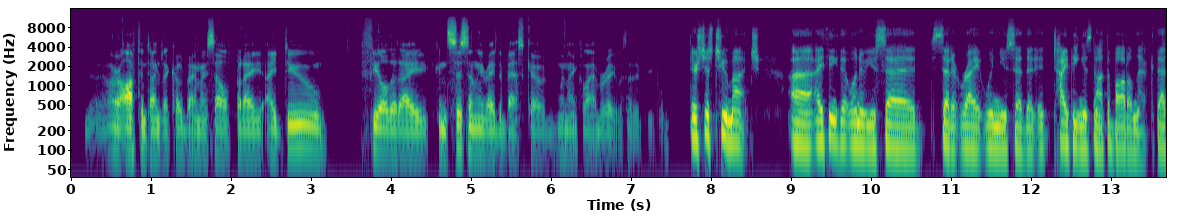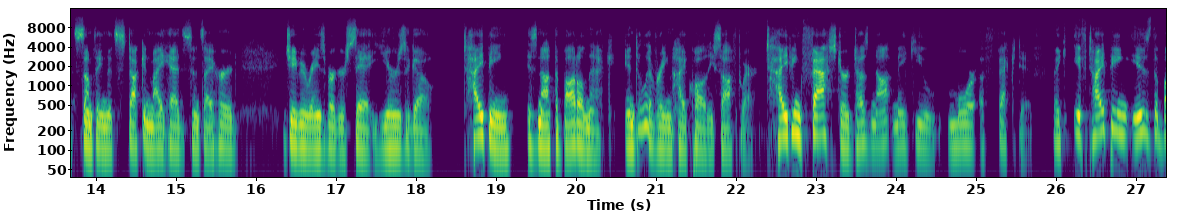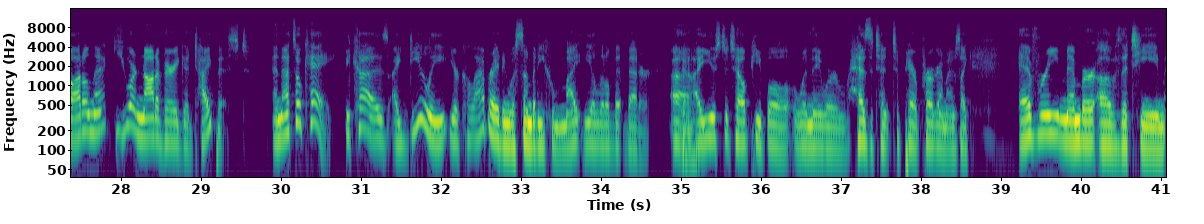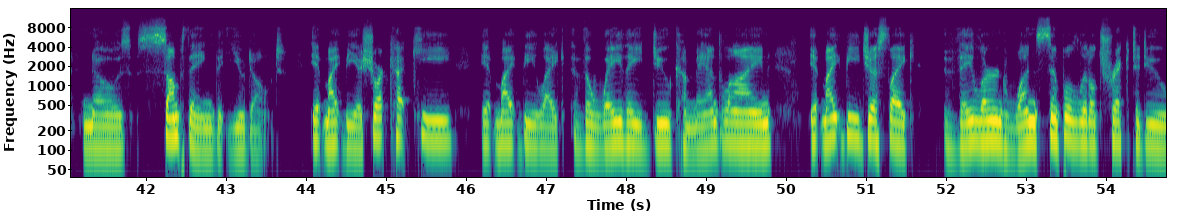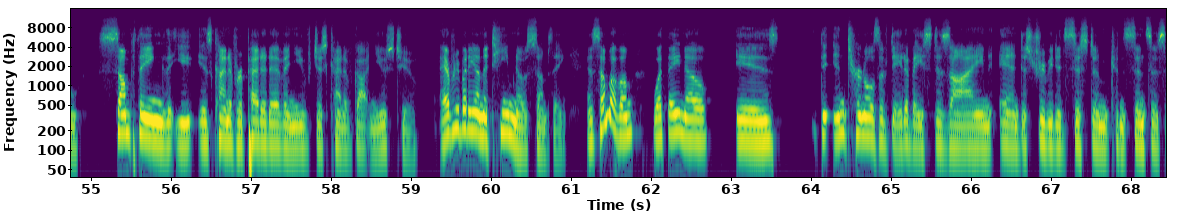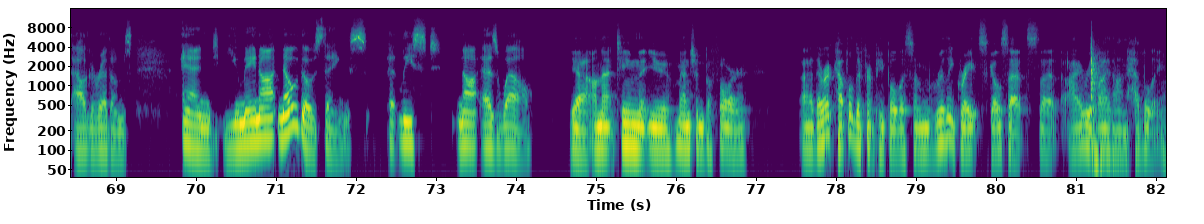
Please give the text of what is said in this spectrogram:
or oftentimes I code by myself, but I, I do feel that I consistently write the best code when I collaborate with other people. There's just too much. Uh, I think that one of you said said it right when you said that it, typing is not the bottleneck. That's something that's stuck in my head since I heard JB Rainsberger say it years ago typing is not the bottleneck in delivering high quality software. Typing faster does not make you more effective. Like if typing is the bottleneck, you are not a very good typist. And that's okay because ideally you're collaborating with somebody who might be a little bit better. Uh, Yeah. I used to tell people when they were hesitant to pair program, I was like, every member of the team knows something that you don't. It might be a shortcut key. It might be like the way they do command line. It might be just like they learned one simple little trick to do something that you is kind of repetitive and you've just kind of gotten used to. Everybody on the team knows something. And some of them, what they know is the internals of database design and distributed system consensus algorithms. And you may not know those things, at least not as well. Yeah, on that team that you mentioned before, uh, there were a couple different people with some really great skill sets that I relied on heavily.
